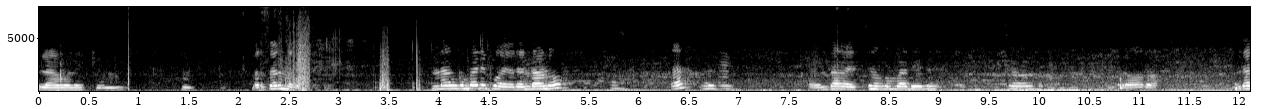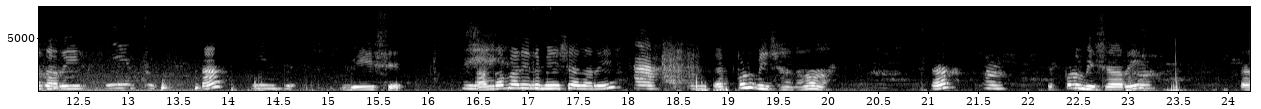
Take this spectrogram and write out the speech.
അസ്സാം വലൈക്കും നിർത്താൻ പറയും. എന്നാ അങ്കൻവാടി പോയോ? രണ്ടാളോ? എന്താ കഴിച്ച അങ്കൻവാടിയിൽ ചോറോ? എന്താ കറി? ബീഷ് അങ്കൻവാടിയിൽ ബീഷ കറി? എപ്പോഴും ബീഷാണോ എപ്പോഴും ബീഷ കറി? ആ.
